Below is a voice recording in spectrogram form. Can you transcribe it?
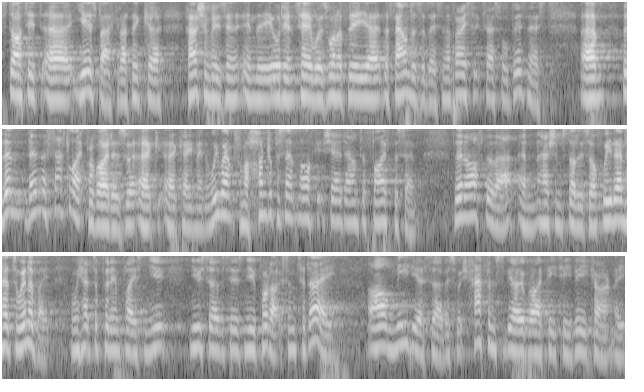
Started uh, years back, and I think uh, Hashim, who's in, in, the audience here, was one of the, uh, the founders of this and a very successful business. Um, but then, then the satellite providers uh, uh, came in, and we went from 100% market share down to 5%. Then after that, and Hashim started this off, we then had to innovate, and we had to put in place new, new services, new products. And today, our media service, which happens to be over IPTV currently,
